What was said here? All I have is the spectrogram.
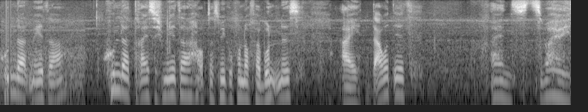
100 Meter, 130 Meter, ob das Mikrofon noch verbunden ist. I doubt it. 1, 2,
